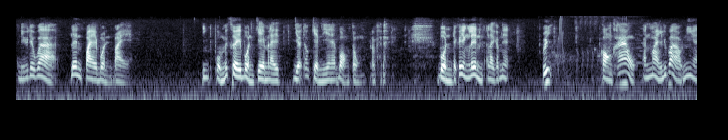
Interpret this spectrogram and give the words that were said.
อันนี้เรียกว่าเล่นไปบ่นไปจริงผมไม่เคยบ่นเกมอะไร เยอะเท่าเกมนี้นะบอกตรงบ่นแต่ก็ยังเล่นอะไรครับเนี่ยเฮ้ยกล่องข้าวอันใหม่หรือเปล่านี่ไง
